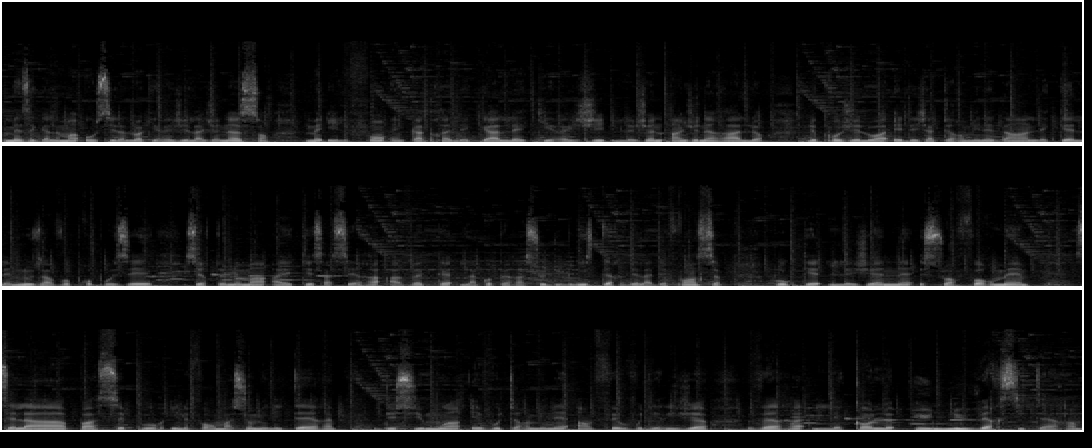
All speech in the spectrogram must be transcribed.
mais également aussi la loi qui régit la jeunesse, mais ils font un cadre légal qui régit les jeunes en général. Le projet de loi est déjà terminé dans lequel nous avons proposé certainement que ça avec la coopération du ministère de la Défense pour que les jeunes soient formés. Cela passe pour une formation militaire de six mois et vous terminez en fait vous dirigez vers l'école universitaire.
